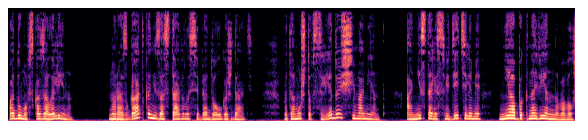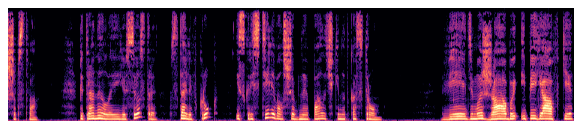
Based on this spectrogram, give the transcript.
подумав, сказала Лина. Но разгадка не заставила себя долго ждать, потому что в следующий момент они стали свидетелями необыкновенного волшебства. Петронелла и ее сестры встали в круг и скрестили волшебные палочки над костром. Ведьмы, жабы и пиявки,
